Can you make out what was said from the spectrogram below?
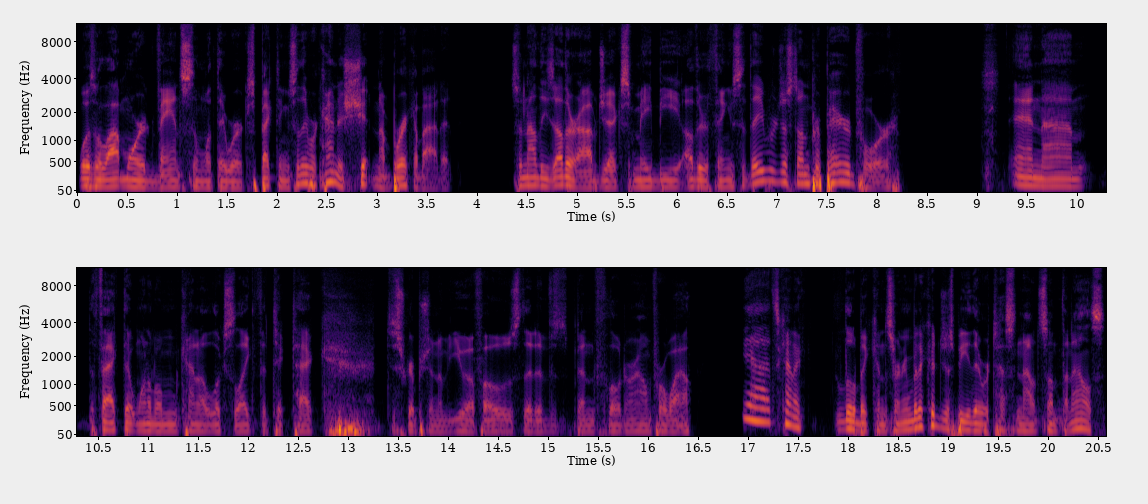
was a lot more advanced than what they were expecting. So they were kind of shitting a brick about it. So now these other objects may be other things that they were just unprepared for. And um, the fact that one of them kind of looks like the Tic Tac description of UFOs that have been floating around for a while. Yeah, it's kind of a little bit concerning, but it could just be they were testing out something else.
